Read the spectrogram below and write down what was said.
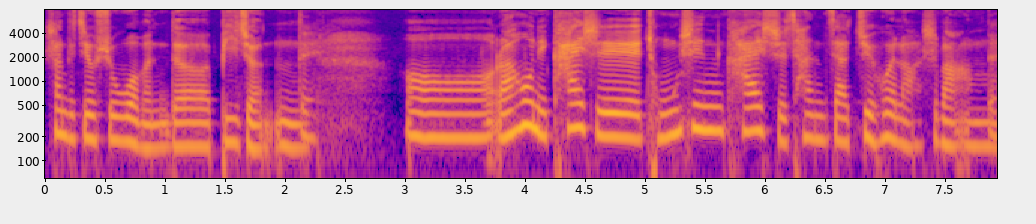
上帝就是我们的逼真，嗯，对。哦、然后你开始重新开始参加聚会了，是吧？嗯，对。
